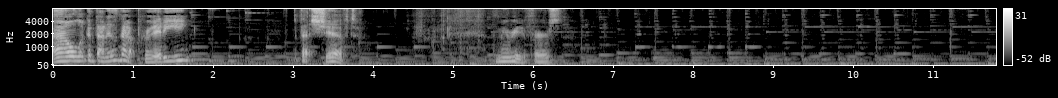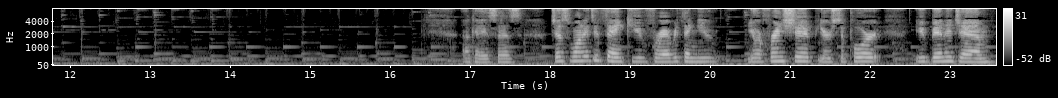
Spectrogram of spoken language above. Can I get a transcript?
Oh, look at that. Isn't that pretty? Look at that shift. Let me read it first. Okay, it says, just wanted to thank you for everything you, your friendship, your support. You've been a gem.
